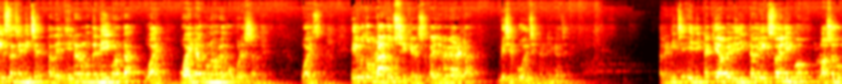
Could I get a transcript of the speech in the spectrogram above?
এক্স আছে নিচে, তাহলে এটার মধ্যে নেই কোনটা? ওয়াই ওয়াইটা গুণ হবে উপরের সাথে ওয়াই স্কয়ার এগুলো তোমরা আগেও শিখে এসেছ, তাই জন্য আমি আর এটা বেশি বলছি না, ঠিক আছে? তাহলে নিচে এদিকটা কি হবে? এদিকটা এক্স ওয়াই লিখব, লসাগু।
